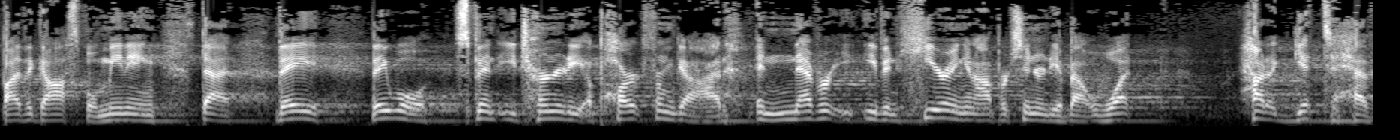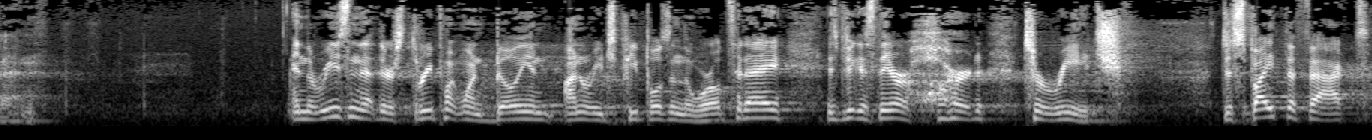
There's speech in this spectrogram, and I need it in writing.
by the gospel, meaning that they, they will spend eternity apart from God and never even hearing an opportunity about what, how to get to heaven. And the reason that there's 3.1 billion unreached peoples in the world today is because they are hard to reach. Despite the fact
